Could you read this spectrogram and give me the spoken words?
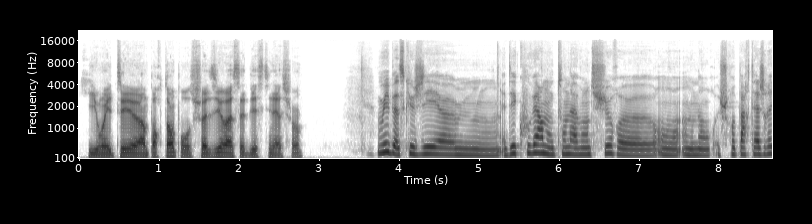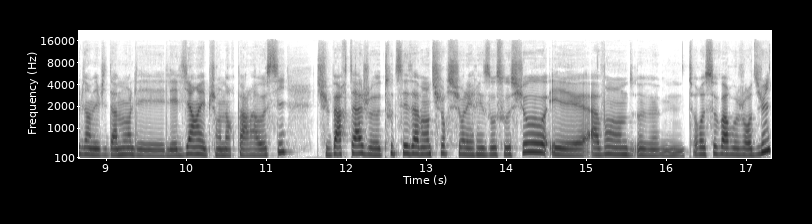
qui ont été importants pour choisir cette destination. Oui, parce que j'ai découvert donc ton aventure. on, je repartagerai bien évidemment les, liens et puis on en reparlera aussi. Tu partages toutes ces aventures sur les réseaux sociaux et avant de te recevoir aujourd'hui,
